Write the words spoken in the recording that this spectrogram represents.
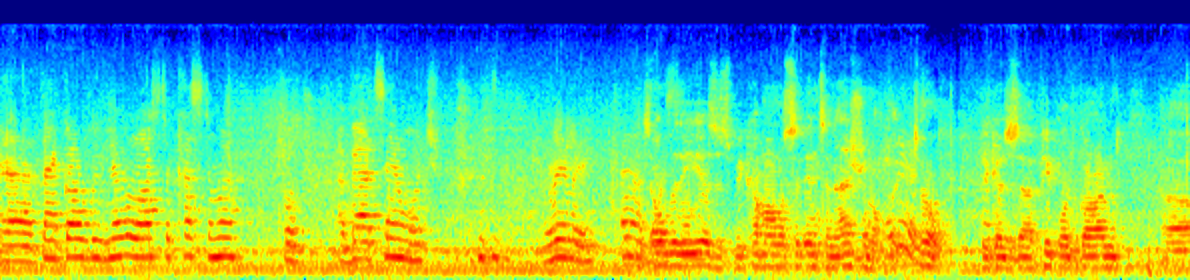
Uh, Thank God we've never lost a customer for a bad sandwich, really. It's Over the years, it's become almost an international It thing is. too, because uh, people have gone uh,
